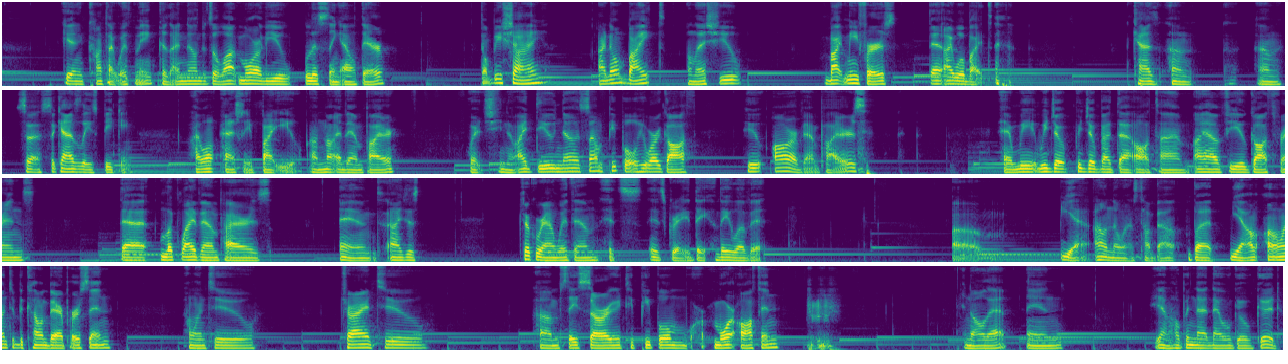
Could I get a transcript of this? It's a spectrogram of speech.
get in contact with me because I know there's a lot more of you listening out there. Don't be shy. I don't bite unless you bite me first, then I will bite. Kaz, um, um, so, sarcastically speaking, I won't actually bite you. I'm not a vampire. Which, you know, I do know some people who are goth who are vampires. and we, we joke we joke about that all the time. I have a few goth friends that look like vampires and I just joke around with them. It's it's great. They they love it. Um, yeah, I don't know what was talking about, but yeah, I, I want to become a better person. I want to try to um, say sorry to people more more often, and all that. And yeah, I'm hoping that that will go good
